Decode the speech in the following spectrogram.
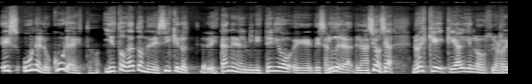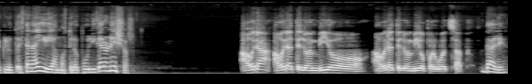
Es una locura esto. Y estos datos me decís que lo, están en el Ministerio eh, de Salud de la, Nación. O sea, no es que, alguien los, los reclutó, están ahí, digamos, te lo publicaron ellos. Ahora, ahora te lo envío, ahora te lo envío por WhatsApp. Dale,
